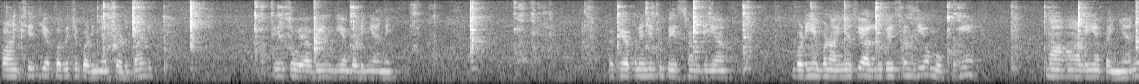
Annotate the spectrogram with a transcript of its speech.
ਪੰਜ ਛੇ ਜੀ ਆਪਾਂ ਵਿੱਚ ਬੜੀਆਂ ਛੱਡ ਦਾਂਗੇ। ਇਹ ਸੋਇਆਬੀਨ ਦੀਆਂ ਬੜੀਆਂ ਨੇ। ਅੱਗੇ ਆਪਣੇ ਜੇ ਤੂੰ ਬੇਸਣ ਦੀਆਂ ਬੜੀਆਂ ਬਣਾਈਆਂ ਸੀ, ਆਲੂ ਬੇਸਣ ਦੀਆਂ ਮੁੱਕ ਗਈਆਂ। ਮਾਹਾਂ ਵਾਲੀਆਂ ਪਈਆਂ ਨੇ।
